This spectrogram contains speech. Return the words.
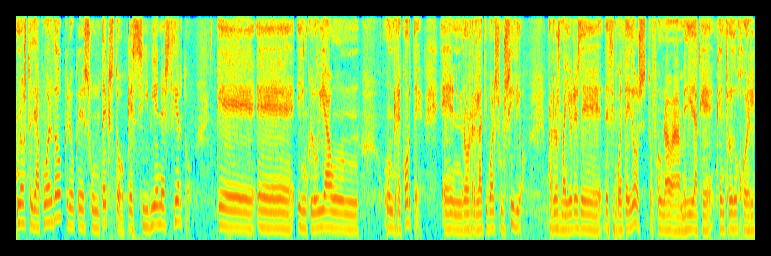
No estoy de acuerdo, creo que es un texto que si bien es cierto que eh, incluía un, recorte en lo relativo al subsidio para los mayores de, 52. Esto fue una medida que, introdujo el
